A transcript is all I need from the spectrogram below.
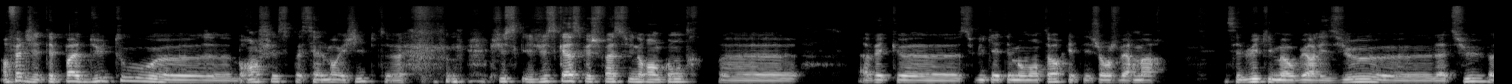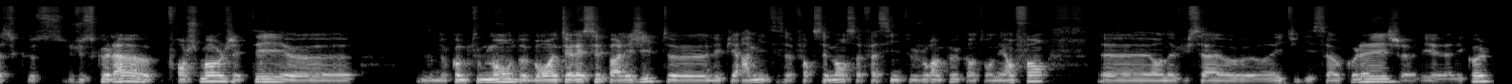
En fait, j'étais pas du tout euh, branché spécialement Égypte jusqu'à ce que je fasse une rencontre euh, avec euh, celui qui a été mon mentor, qui était Georges Vermar. C'est lui qui m'a ouvert les yeux là-dessus parce que jusque-là, franchement, j'étais comme tout le monde, bon, intéressé par l'Égypte. les pyramides, forcément, ça fascine toujours un peu quand on est enfant. Euh, on a vu ça, on a étudié ça au collège, à l'école.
